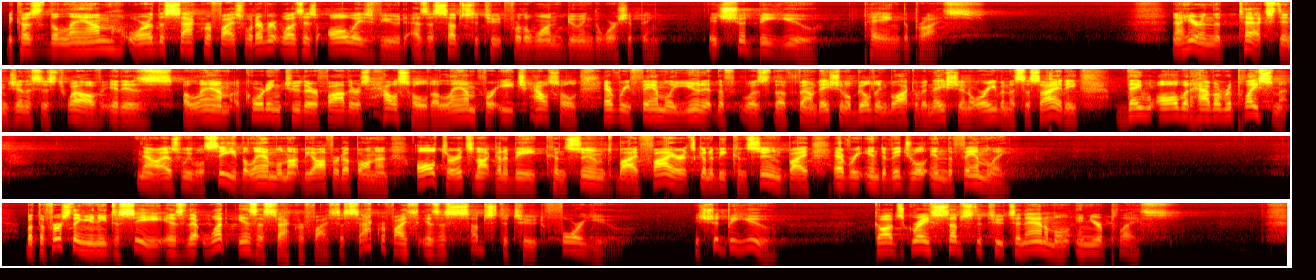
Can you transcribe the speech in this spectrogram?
Because the lamb or the sacrifice, whatever it was, is always viewed as a substitute for the one doing the worshiping. It should be you paying the price. Now, here in the text in Genesis 12, it is a lamb according to their father's household, a lamb for each household. Every family unit was the foundational building block of a nation or even a society. They all would have a replacement. Now, as we will see, the lamb will not be offered up on an altar. It's not going to be consumed by fire. It's going to be consumed by every individual in the family. But the first thing you need to see is that what is a sacrifice? A sacrifice is a substitute for you. It should be you. God's grace substitutes an animal in your place.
